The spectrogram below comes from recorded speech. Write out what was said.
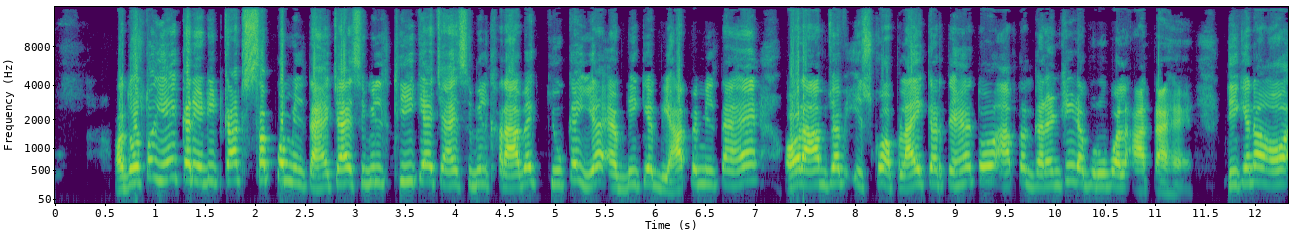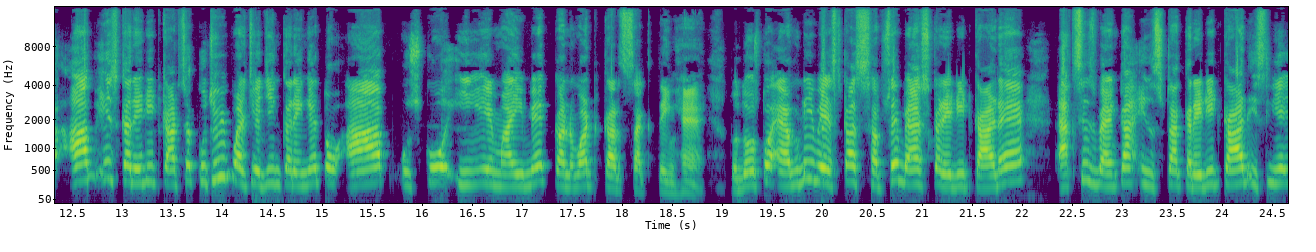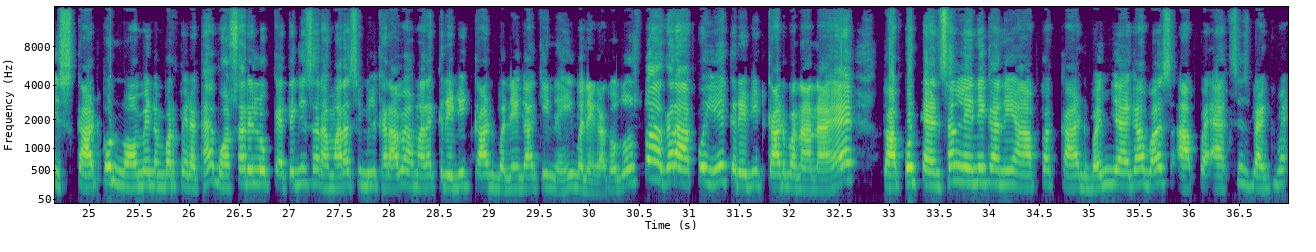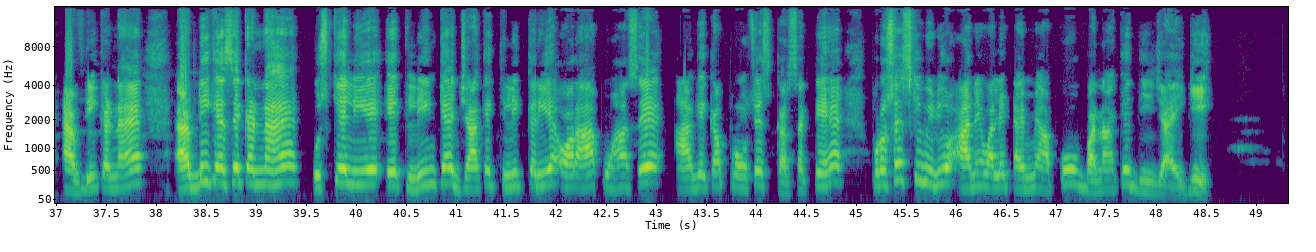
और दोस्तों, ये क्रेडिट कार्ड सबको मिलता है, चाहे सिविल ठीक है, चाहे सिविल खराब है, क्योंकि यह एफडी के बिहार पे मिलता है और आप जब इसको अप्लाई करते हैं तो आपका गारंटीड अप्रूवल आता है, ठीक है ना? और आप इस क्रेडिट कार्ड से कुछ भी परचेजिंग करेंगे तो आप उसको ईएमआई में कन्वर्ट कर सकते हैं। तो दोस्तों एफडी बेस्ड का सबसे बेस्ट क्रेडिट कार्ड है एक्सिस बैंक का इंस्टा क्रेडिट कार्ड इसलिए इस कार्ड को नौवे नंबर पे रखा है। बहुत सारे लोग कहते हैं कि, सर, हमारा सिविल खराब है, हमारा क्रेडिट कार्ड बनेगा कि नहीं बनेगा? तो दोस्तों अगर आपको ये क्रेडिट कार्ड बनाना है तो आपको टेंशन लेने का नहीं, आपका कार्ड बन जाएगा। बस आपको एक्सिस बैंक में एफडी करना है। एफडी कैसे करना है, उसके लिए एक लिंक है, जाके क्लिक करिए और आप वहाँ से आगे का प्रोसेस कर सकते हैं। प्रोसेस की वीडियो आने वाले टाइम में आपको बना के दी जाएगी।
